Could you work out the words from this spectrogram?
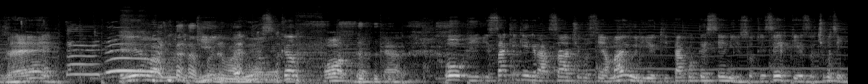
Véi, pelo amor de Deus, que mais, música foda, cara. Oh, e, e sabe o que é engraçado? Tipo assim, a maioria que tá acontecendo isso, eu tenho certeza. Tipo assim,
